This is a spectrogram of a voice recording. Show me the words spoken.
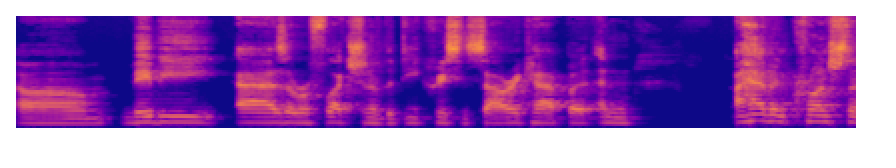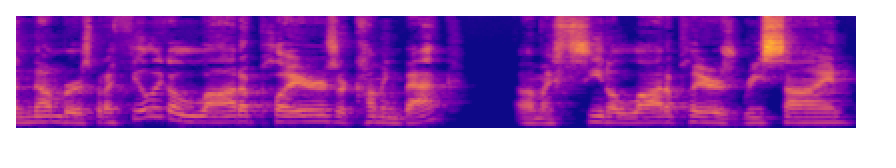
um, maybe as a reflection of the decrease in salary cap, but and I haven't crunched the numbers, but I feel like a lot of players are coming back. Um, I've seen a lot of players resign,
